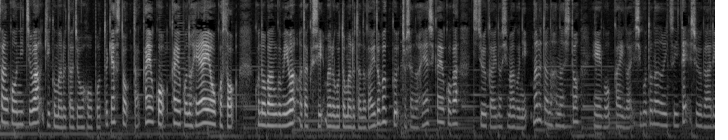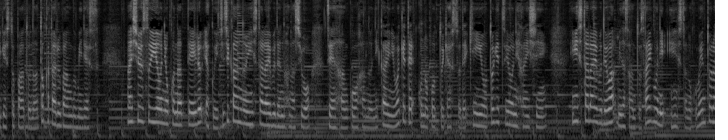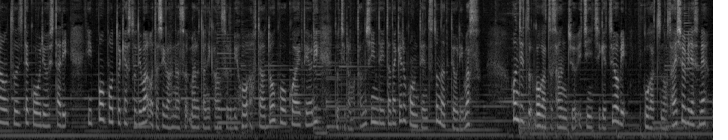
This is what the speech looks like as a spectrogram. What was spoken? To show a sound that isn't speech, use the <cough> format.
さんこんにちは。菊丸太情報ポッドキャストたかよこかよこの部屋へようこそ。この番組は私丸ごと丸太のガイドブック著者の林かよこが地中海の島国丸太の話と英語海外仕事などについて週替わりゲストパートナーと語る番組です。毎週水曜に行っている約1時間のインスタライブでの話を前半後半の2回に分けてこのポッドキャストで金曜と月曜に配信。インスタライブでは皆さんと最後にインスタのコメント欄を通じて交流したり一方ポッドキャストでは私が話すマルタに関するビフォーアフタートークを加えておりどちらも楽しんでいただけるコンテンツとなっております。本日5月31日月曜日5月の最終日ですね。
